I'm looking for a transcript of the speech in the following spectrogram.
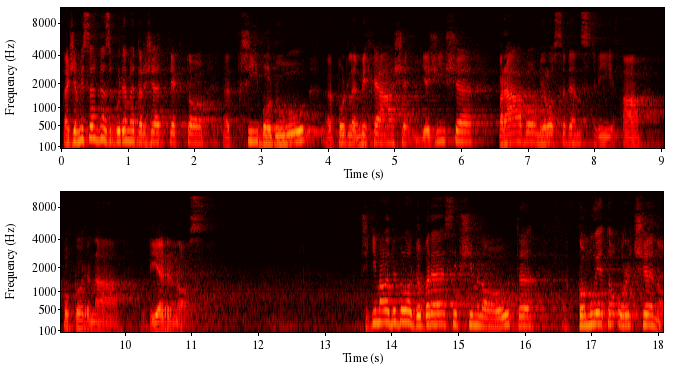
Takže my se dnes budeme držet těchto tří bodů podle Micháše i Ježíše, právo, milosedenství a pokorná věrnost. Předtím ale by bylo dobré si všimnout, komu je to určeno.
